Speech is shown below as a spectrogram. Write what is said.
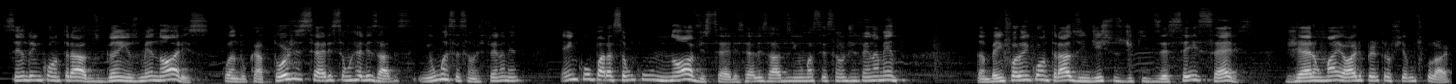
sendo encontrados ganhos menores quando 14 séries são realizadas em uma sessão de treinamento, em comparação com 9 séries realizadas em uma sessão de treinamento. Também foram encontrados indícios de que 16 séries geram maior hipertrofia muscular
